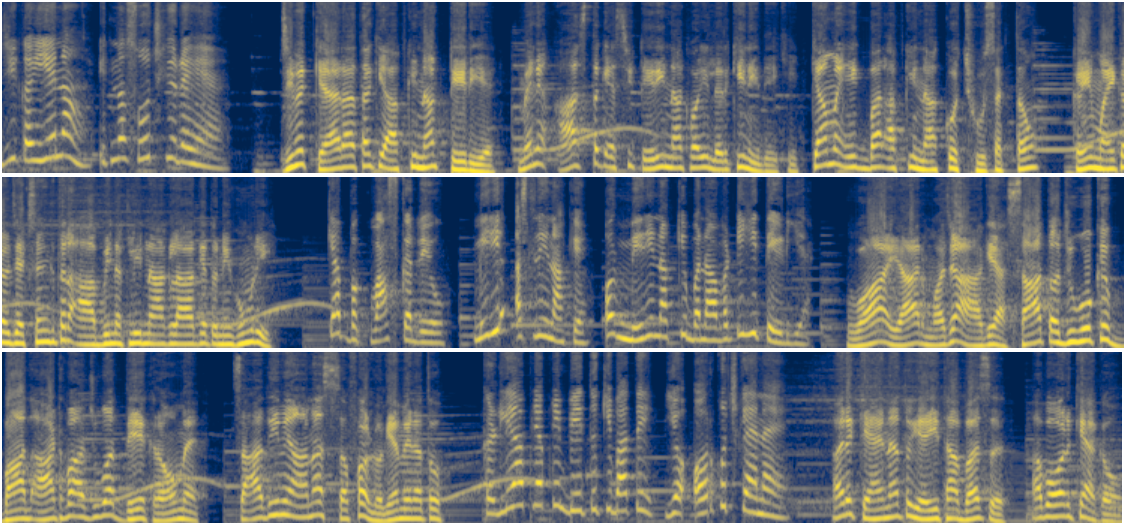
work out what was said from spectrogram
जी कहिए ना इतना सोच क्यों रहे हैं? जी मैं कह रहा था कि आपकी नाक टेढ़ी है। मैंने आज तक ऐसी टेढ़ी नाक वाली लड़की नहीं देखी। क्या मैं एक बार आपकी नाक को छू सकता हूँ? कहीं माइकल जैक्सन की तरह आप भी नकली नाक लगा के तो नहीं घूम रही? क्या बकवास कर रहे हो? मेरी असली नाक है और मेरी नाक की बनावटी ही टेढ़ी है। वाह यार मज़ा आ गया। सात अजूबों के बाद आठवां अजूबा देख रहा हूँ मैं। शादी में आना सफल हो गया मेरा तो। कर लिया आपने अपनी बेतु की बातें? या और कुछ कहना है? अरे कहना तो यही था बस। अब और क्या कहूँ?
